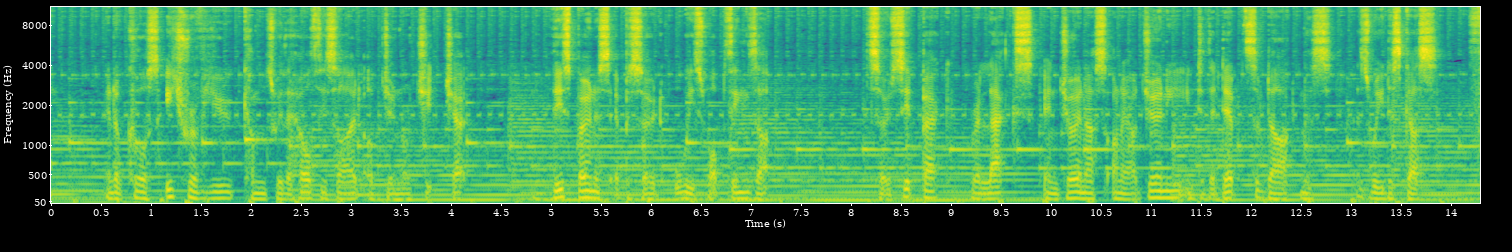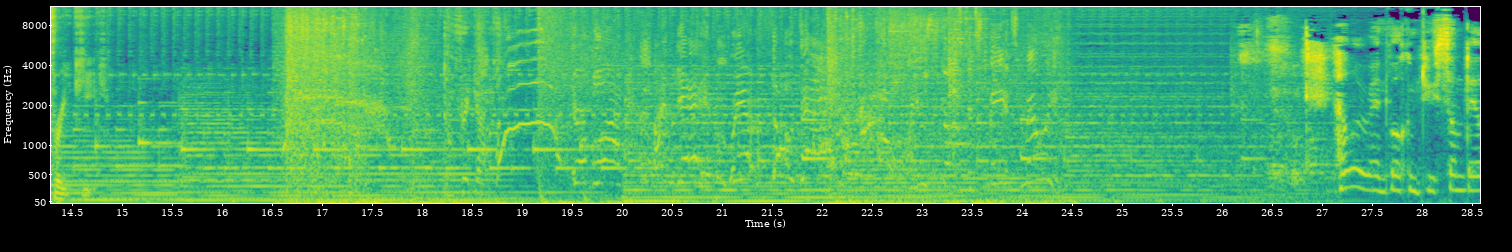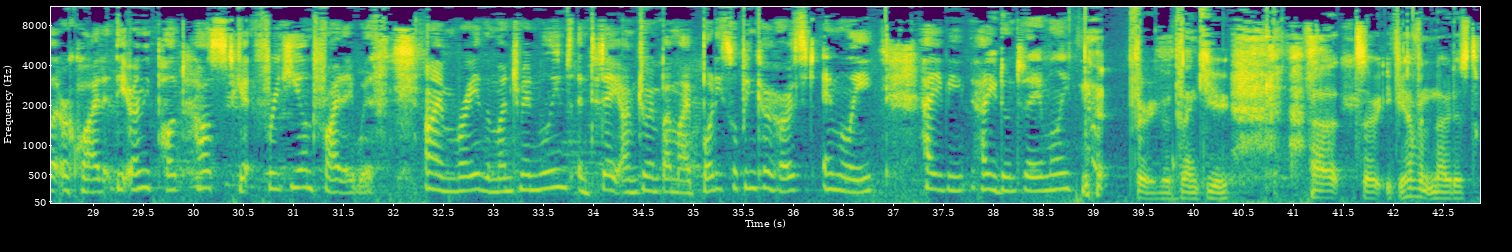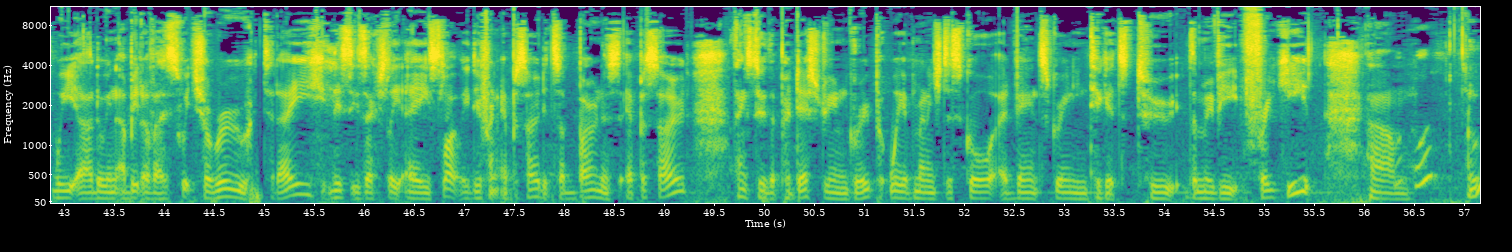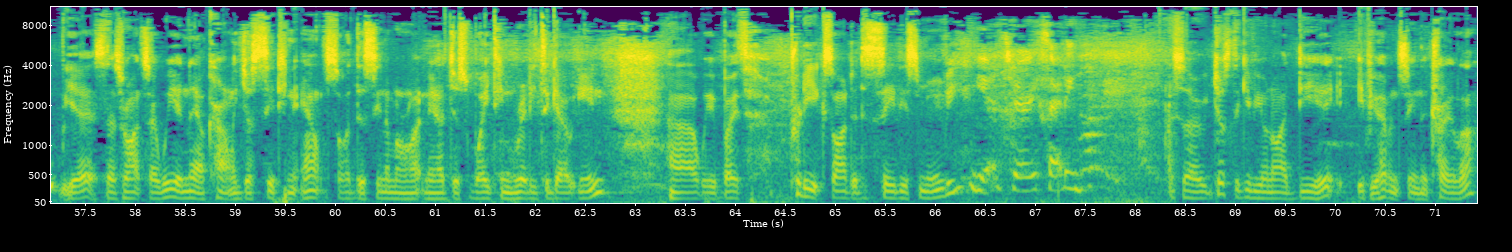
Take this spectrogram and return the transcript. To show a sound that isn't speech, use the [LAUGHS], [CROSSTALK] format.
And of course, each review comes with a healthy side of general chit chat. This bonus episode, we swap things up. So sit back, relax, and join us on our journey into the depths of darkness as we discuss Freaky. And welcome to Some Daylight Required, the only podcast to get freaky on Friday with. I'm Ray, the Munchman Williams, and today I'm joined by my body swapping co-host Emily. How you been? How you doing today, Emily? [LAUGHS] Very good, thank you. Uh, so, if you haven't noticed, we are doing a bit of a switcheroo today. This is actually a slightly different episode. It's a bonus episode. Thanks to the pedestrian group, we have managed to score advanced screening tickets to the movie Freaky. Um, Ooh, yes, that's right. So we are now currently just sitting outside the cinema right now, just waiting, ready to go in. Uh, we're both pretty excited to see this movie. yeah, it's very exciting. So, just to give you an idea, if you haven't seen the trailer,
